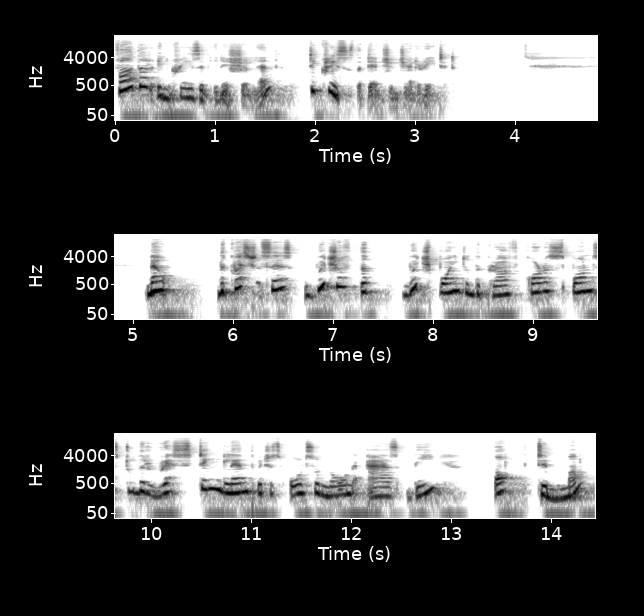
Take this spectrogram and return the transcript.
further increase in initial length decreases the tension generated. Now, the question says which of the which point on the graph corresponds to the resting length, which is also known as the optimum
